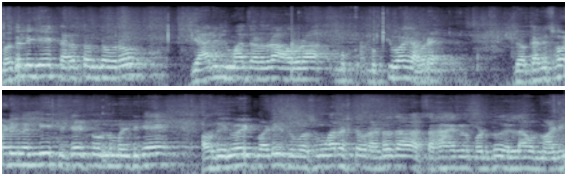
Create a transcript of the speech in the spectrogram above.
ಮೊದಲಿಗೆ ಕರೆತಂದವರು ಯಾರಿಗೆ ಮಾತಾಡಿದ್ರೆ ಅವರ ಮುಕ್, ಮುಖ್ಯವಾಗಿ ಅವರೇ. ಕನಸವಾಡಿನಲ್ಲಿ ಕ್ರಿಕೆಟ್ ಟೂರ್ನಮೆಂಟ್ಗೆ ಅವ್ರು ಇನ್ವೈಟ್ ಮಾಡಿ ತುಂಬ ಸುಮಾರಷ್ಟು ಅವ್ರ ಹಣದ ಸಹಾಯಗಳು ಪಡೆದು ಎಲ್ಲ ಅವ್ರು ಮಾಡಿ,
